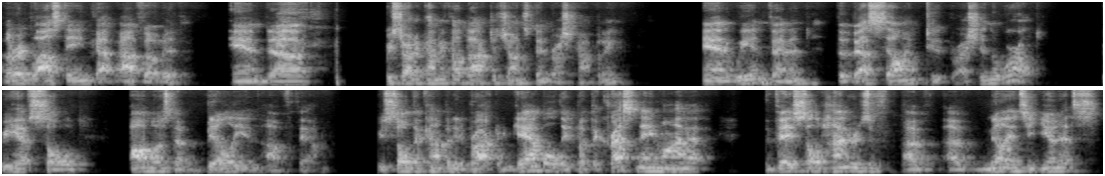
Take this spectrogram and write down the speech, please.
Larry Blaustein got outvoted. And uh, we started a company called Dr. John Spin Brush Company and we invented the best selling toothbrush in the world. We have sold almost a billion of them. We sold the company to Procter and Gamble. They put the Crest name on it. They sold hundreds of, of, of millions of units.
